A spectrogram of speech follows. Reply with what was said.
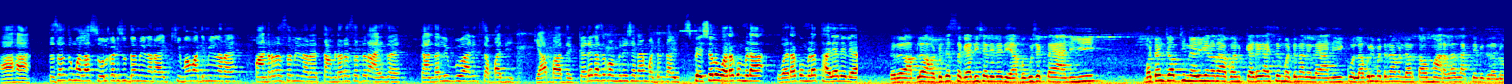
हा हा तसंच तुम्हाला सोलकडी सुद्धा मिळणार आहे खिमा वाटी मिळणार आहे पांढरा रस्सा मिळणार आहे तांबडा रस्सा तर आहेच आहे कांदा लिंबू आणि चपाती. क्या बात आहे. कडक असं कॉम्बिनेशन आहे मटन थाळी. स्पेशल वडा कोंबडा वडा कोंबडा थाळी आलेल्या तर आपल्या हॉटेलच्या सगळ्या डिश आलेल्या आहेत. ह्या बघू शकताय. आणि ही मटन चॉपची नळी घेणार आहे आपण. कडक असं मटन आलेलं आहे. आणि कोल्हापुरी मटन आहे म्हटल्यावर ताव मारायला लागते मित्रांनो.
